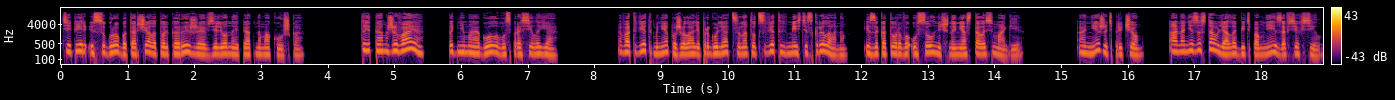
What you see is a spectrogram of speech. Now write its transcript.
Теперь из сугроба торчала только рыжая в зеленые пятна макушка. «Ты там живая?» — поднимая голову, спросила я. В ответ мне пожелали прогуляться на тот свет вместе с крыланом, из-за которого у солнечной не осталось магии. А нежить причем, она не заставляла бить по мне изо всех сил.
